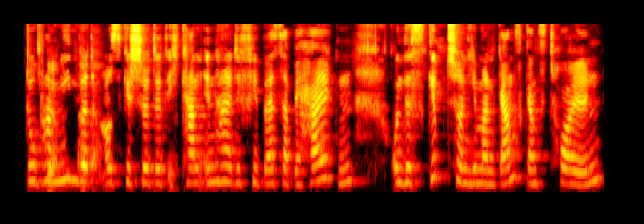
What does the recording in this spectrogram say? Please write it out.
Dopamin ja. wird ausgeschüttet, ich kann Inhalte viel besser behalten. Und es gibt schon jemand ganz, ganz tollen,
